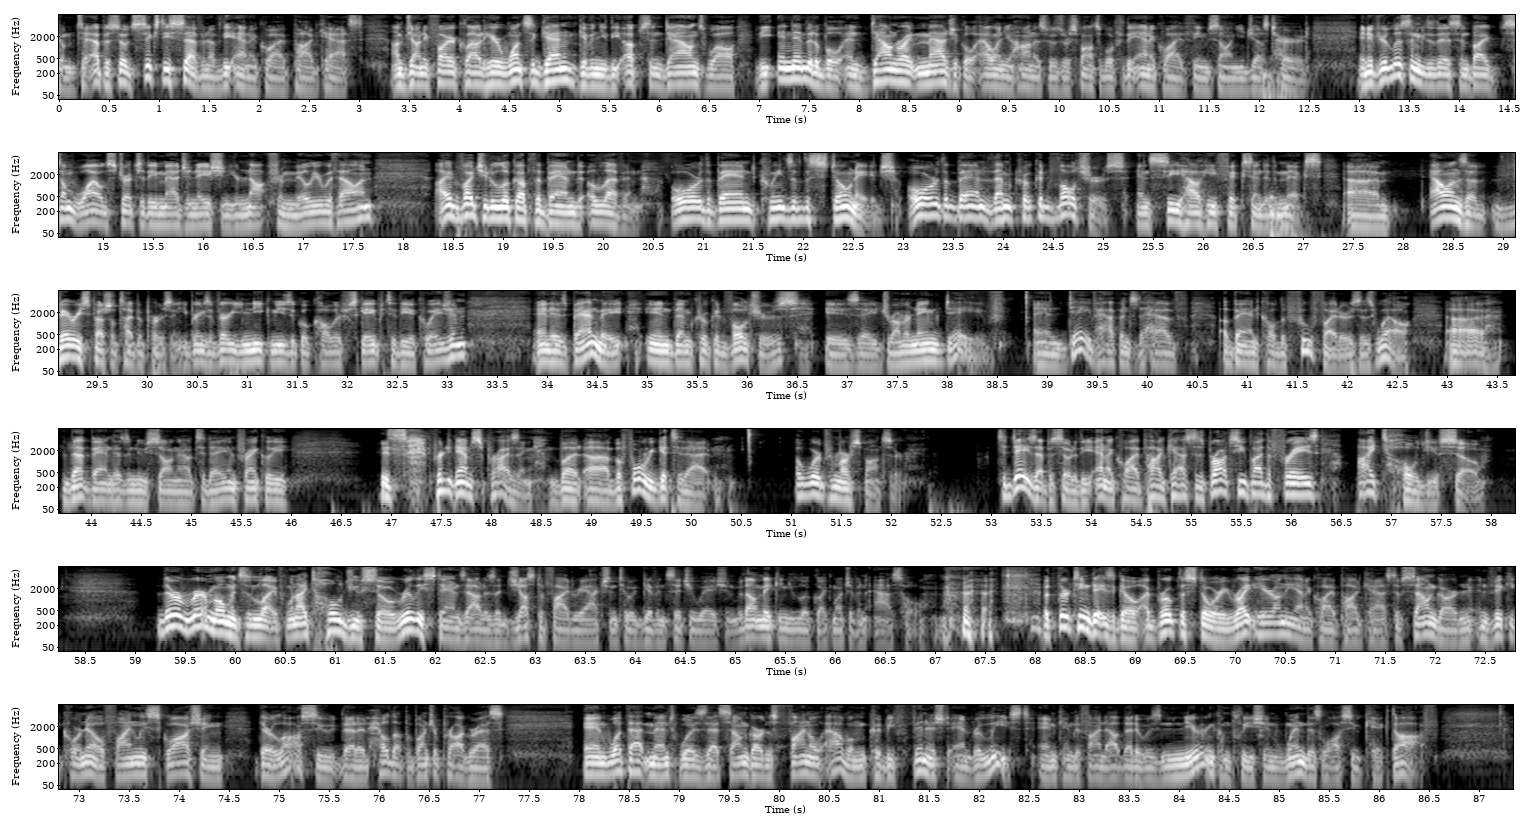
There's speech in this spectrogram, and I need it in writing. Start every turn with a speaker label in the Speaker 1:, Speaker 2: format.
Speaker 1: welcome to episode 67 of the Antiquiet podcast. I'm Johnny Firecloud here once again, giving you the ups and downs while the inimitable and downright magical Alain Johannes was responsible for the Antiquiet theme song you just heard. And if you're listening to this and by some wild stretch of the imagination you're not familiar with Alain, I invite you to look up the band Eleven, or the band Queens of the Stone Age, or the band Them Crooked Vultures, and see how he fits into the mix. Um, Alain's a very special type of person. He brings a very unique musical colorscape to the equation. And his bandmate in Them Crooked Vultures is a drummer named Dave. And Dave happens to have a band called the Foo Fighters as well. Uh, that band has a new song out today, and frankly, it's pretty damn surprising. But uh, before we get to that, a word from our sponsor. Today's episode of the Antiquiet podcast is brought to you by the phrase, I told you so. There are rare moments in life when I told you so really stands out as a justified reaction to a given situation without making you look like much of an asshole. but 13 days ago, I broke the story right here on the Antiquiet podcast of Soundgarden and Vicky Cornell finally squashing their lawsuit that had held up a bunch of progress. And what that meant was that Soundgarden's final album could be finished and released, and came to find out that it was nearing completion when this lawsuit kicked off.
